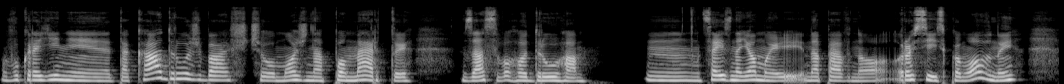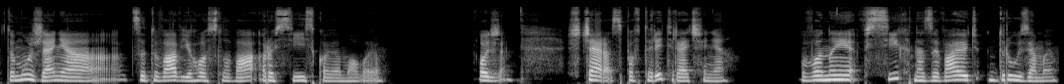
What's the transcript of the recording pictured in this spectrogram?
в Україні така дружба, що можна померти за свого друга. Цей знайомий, напевно, російськомовний, тому Женя цитував його слова російською мовою. Отже, ще раз повторіть речення. Вони всіх називають друзями.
